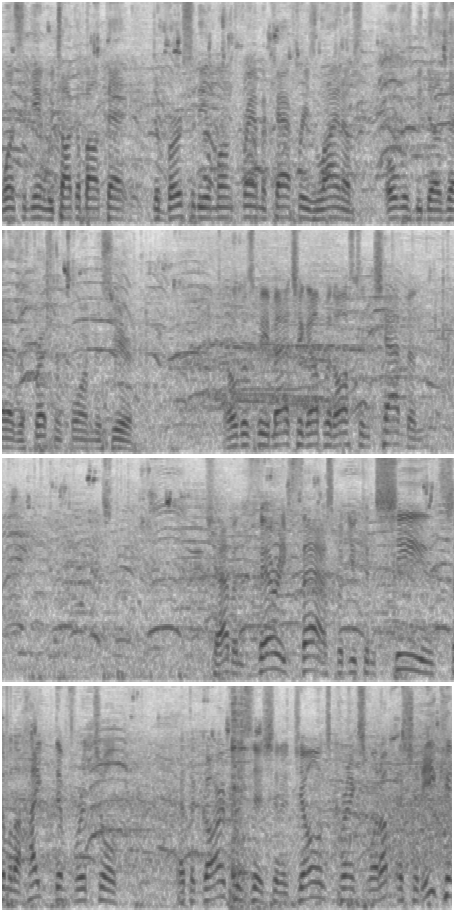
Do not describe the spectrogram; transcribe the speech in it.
once again, we talk about that diversity among Fran McCaffery's lineups. Oglesby does that as a freshman for him this year. Oglesby matching up with Austin Chapman. Chapman very fast, but you can see some of the height differential at the guard position. And Jones cranks one up. Echenique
